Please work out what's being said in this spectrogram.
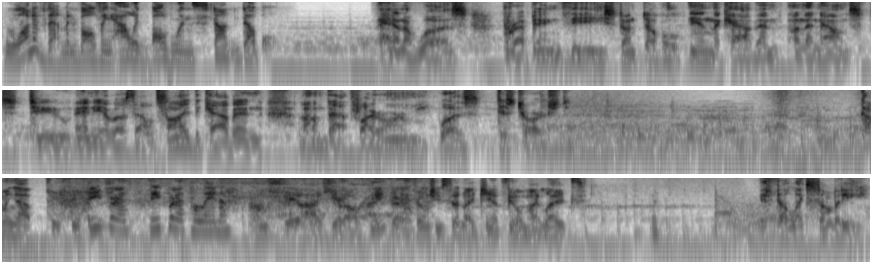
one of them involving Alec Baldwin's stunt double. Hannah was prepping the stunt double in the cabin, unannounced to any of us outside the cabin. Um, that firearm was discharged. Coming up. Deep breath, deep breath, Halyna. She said, I can't feel my legs. It felt like somebody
